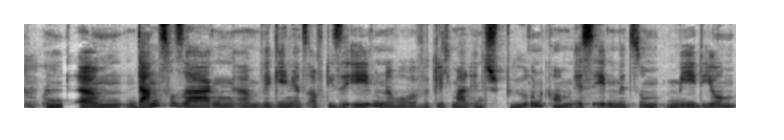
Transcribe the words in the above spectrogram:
Mhm. Und ähm, dann zu sagen, ähm, wir gehen jetzt auf diese Ebene, wo wir wirklich mal ins Spüren kommen, ist eben mit so einem Medium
